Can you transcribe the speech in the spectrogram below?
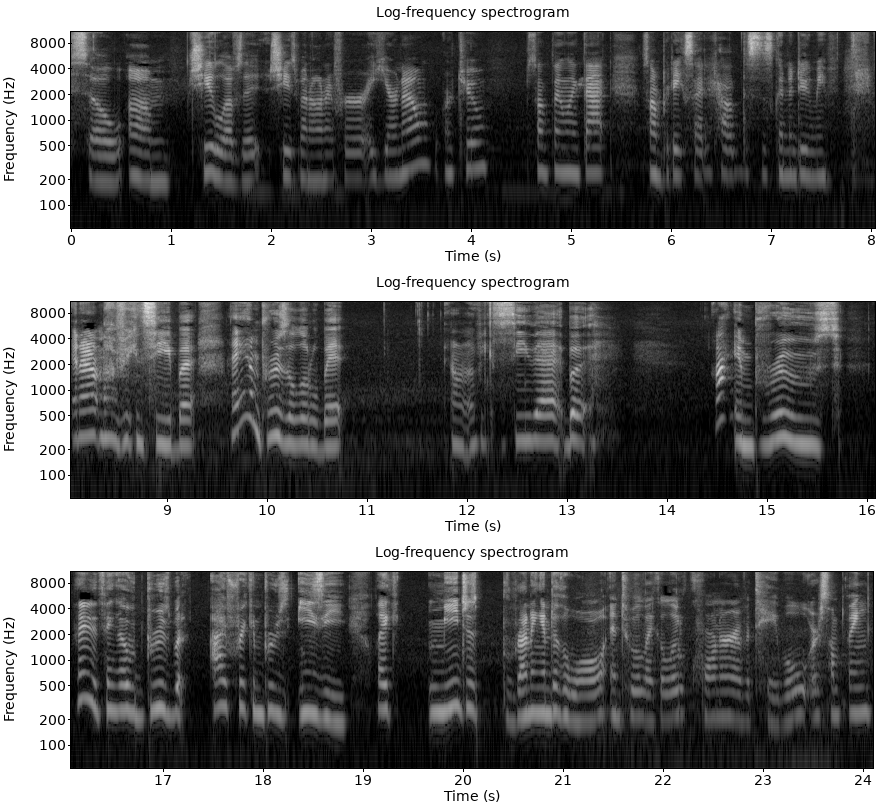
So, um, she loves it. She's been on it for a year now or two something like that. So I'm pretty excited how this is going to do me. And I don't know if you can see, but I am bruised a little bit. I don't know if you can see that, but I am bruised. I didn't think I would bruise, but I freaking bruise easy. Like, me just running into the wall into a, like a little corner of a table or something.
